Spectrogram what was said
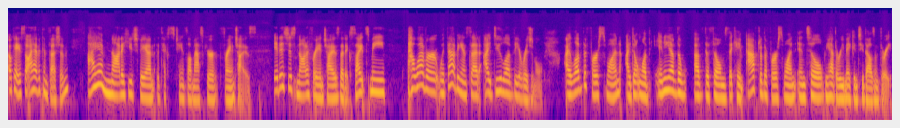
okay, so I have a confession. I am not a huge fan of the Texas Chainsaw Massacre franchise. It is just not a franchise that excites me. However, with that being said, I do love the original. I love the first one. I don't love any of the of the films that came after the first one until we had the remake in 2003.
